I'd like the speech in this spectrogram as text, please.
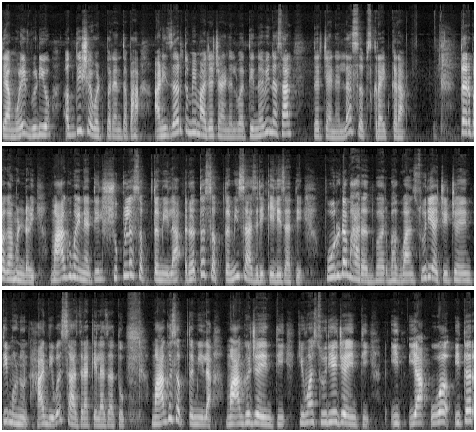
त्यामुळे व्हिडिओ अगदी शेवटपर्यंत पहा. आणि जर तुम्ही माझ्या चॅनलवरती नवीन असाल तर चॅनलला सबस्क्राईब करा. तर बघा मंडळी माघ महिन्यातील शुक्ल सप्तमीला रथसप्तमी साजरी केली जाते. पूर्ण भारतभर भगवान सूर्याची जयंती म्हणून हा दिवस साजरा केला जातो. माघ सप्तमीला माघ जयंती किंवा सूर्यजयंती इ या व इतर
